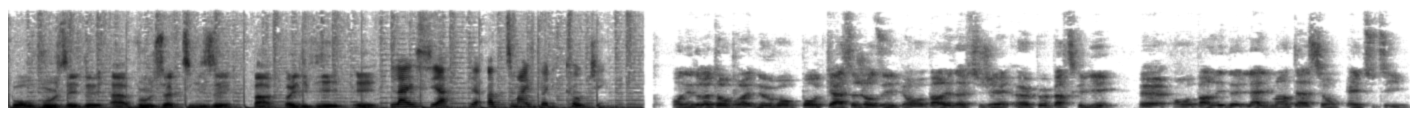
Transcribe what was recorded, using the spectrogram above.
pour vous aider à vous optimiser par Olivier et L'ASIA de Optimize Body Coaching. On est de retour pour un nouveau podcast aujourd'hui, puis on va parler d'un sujet un peu particulier. Euh, on va parler de l'alimentation intuitive.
